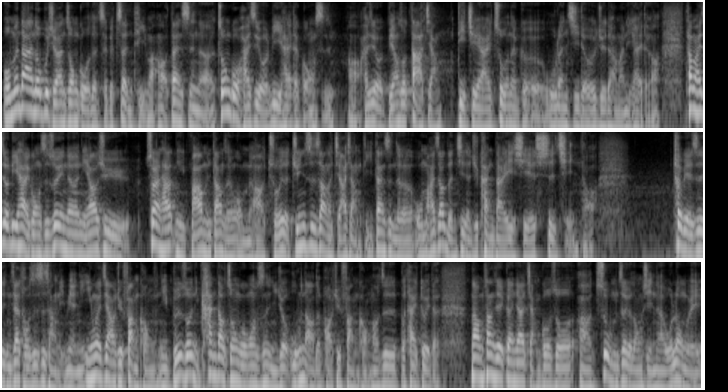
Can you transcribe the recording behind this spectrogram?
我们当然都不喜欢中国的这个政体嘛，但是呢，中国还是有厉害的公司啊，还是有，比方说大疆 DJI 做那个无人机的，我就觉得还蛮厉害的啊。他们还是有厉害的公司，所以呢，你要去，虽然他你把他们当成我们哈所谓的军事上的假想敌，但是呢，我们还是要冷静的去看待一些事情啊。特别是你在投资市场里面，你因为这样去放空，你不是说你看到中国公司你就无脑的跑去放空哦，这是不太对的。那我们上次也跟人家讲过说啊，Zoom 这个东西呢，我认为。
